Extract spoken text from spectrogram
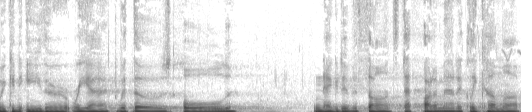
We can either react with those old negative thoughts that automatically come up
